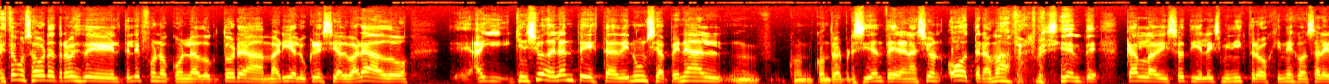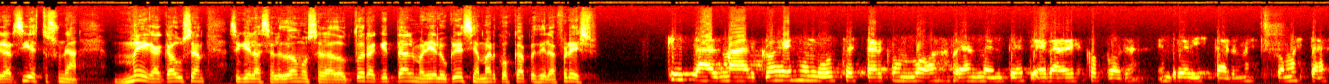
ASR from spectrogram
Estamos ahora a través del teléfono con la doctora María Lucrecia Alvarado, eh, hay quien lleva adelante esta denuncia penal mm, contra el presidente de la Nación, otra más para el presidente Carla Bisotti y el exministro Ginés González García. Esto es una mega causa, así que la saludamos a la doctora. ¿Qué tal, María Lucrecia? Marcos Capes de la Fresh. ¿Qué tal, Marcos? Es un gusto estar con vos, realmente te agradezco por entrevistarme. ¿Cómo estás?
